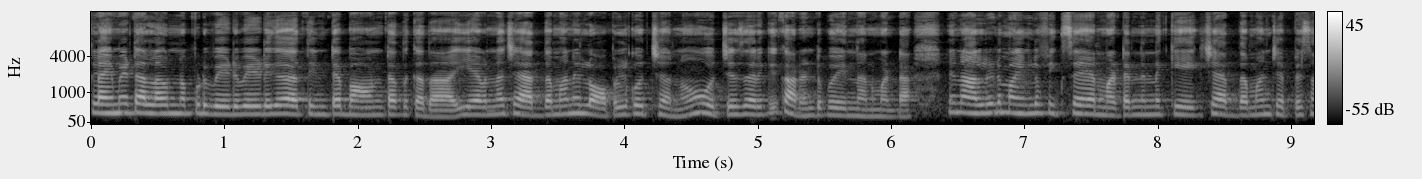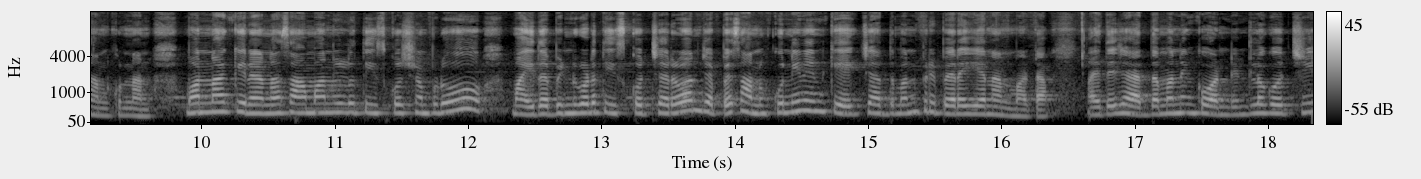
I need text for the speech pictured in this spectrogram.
క్లైమేట్ అలా ఉన్నప్పుడు వేడివేడిగా తింటే బాగుంటుంది కదా. ఏమన్నా చేద్దామని లోపలికి వచ్చాను వచ్చేసరికి కరెంట్ పోయిందనమాట. నేను ఆల్రెడీ మైండ్లో ఫిక్స్ అయ్యానమాట. నిన్న కేక్ చేద్దామని చెప్పేసి అనుకున్నాను. మొన్న కిరాణా సామాన్లు తీసుకొచ్చినప్పుడు మైదా పిండి కూడా తీసుకొచ్చారు అని చెప్పేసి అనుకుని నేను కేక్ చేద్దామని ప్రిపేర్ అయ్యాను అనమాట అయితే చేద్దామని ఇంకో వంటింట్లోకి వచ్చి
